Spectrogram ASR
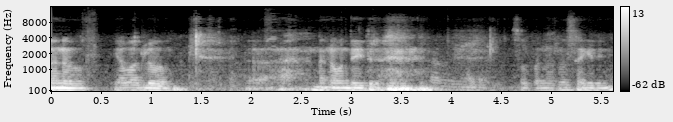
ನಾನು ಯಾವಾಗಲೂ ನನ್ನ ಒಂದು ಇದ್ರ. ಸ್ವಲ್ಪ ನರ್ವಸ್ ಆಗಿದ್ದೀನಿ.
